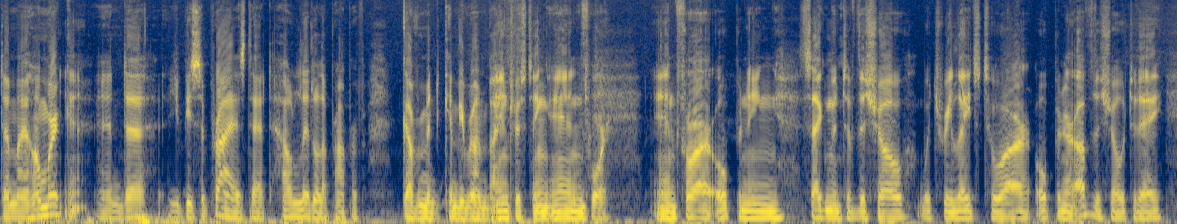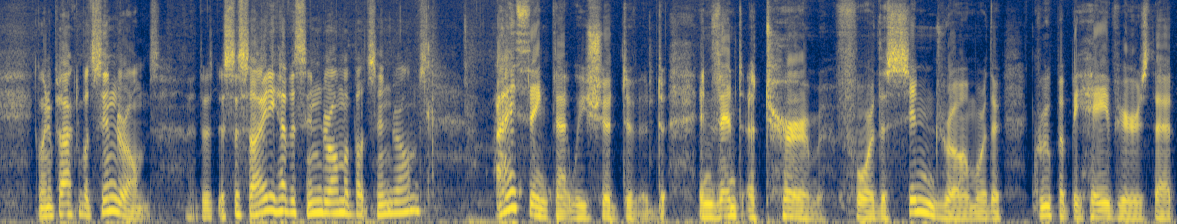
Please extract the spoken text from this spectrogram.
done my homework, Yeah. and uh, you'd be surprised at how little a proper government can be run by. Interesting. And For. And for our opening segment of the show, which relates to our opener of the show today, going to be talking about syndromes. Does, does society have a syndrome about syndromes? I think that we should d- d- invent a term for the syndrome or the group of behaviors that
